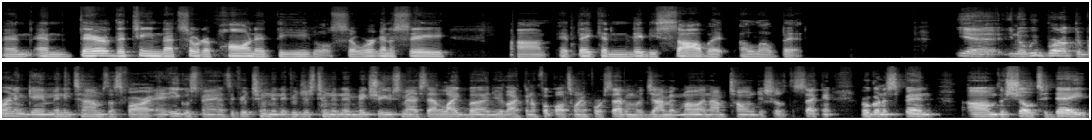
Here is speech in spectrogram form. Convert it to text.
and and they're the team that sort of haunted the Eagles. So we're going to see um, if they can maybe solve it a little bit. Yeah, you know, we brought up the running game many times thus far. And Eagles fans, if you're tuning in, if you're just tuning in, make sure you smash that like button. You're locked in on football 24 7 with John McMullen. I'm Tone DeShields II. We're going to spend um, the show today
